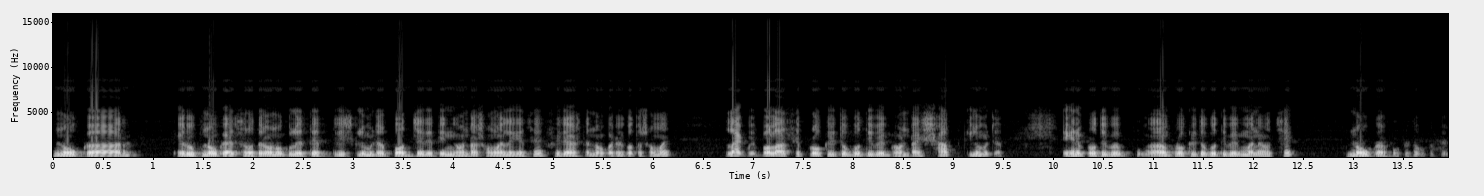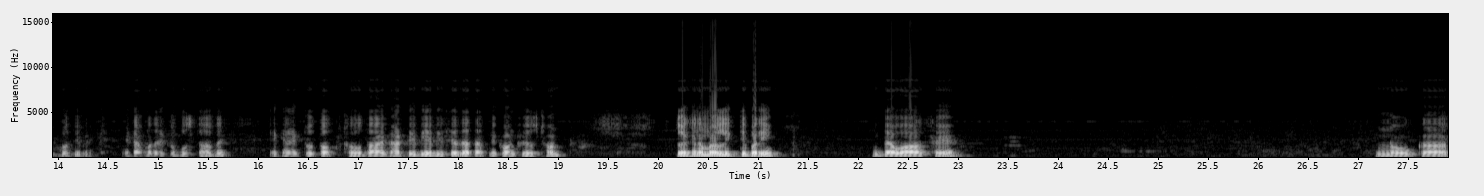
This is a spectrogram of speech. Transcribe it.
নৌকার, এরূপ নৌকায় স্রোতের অনুকূলে তেত্রিশ কিলোমিটার পথ যেতে তিন ঘণ্টা সময় লেগেছে। ফিরে আসতে নৌকাটির কত সময় লাগবে? বলা আছে, প্রকৃত গতিবেগ ঘন্টায় সাত কিলোমিটার। এখানে প্রতিবেগ প্রকৃত গতিবেগ মানে হচ্ছে নৌকার প্রকৃত গতিবেগ। এটা আপনাদের একটু বুঝতে হবে। এখানে একটু তথ্য তারা ঘাটতি দিয়ে দিছে যাতে আপনি কনফিউজড হন। তো এখানে আমরা লিখতে পারি, দেওয়া আছে নৌকার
